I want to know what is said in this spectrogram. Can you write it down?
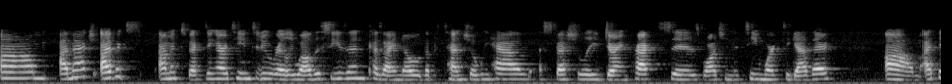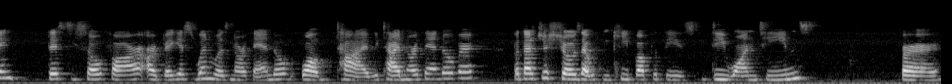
Um, I'm actually I've ex- I'm expecting our team to do really well this season because I know the potential we have, especially during practices, watching the team work together. Um, I think this so far our biggest win was North Andover. Well, tie we tied North Andover, but that just shows that we can keep up with these D1 teams for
